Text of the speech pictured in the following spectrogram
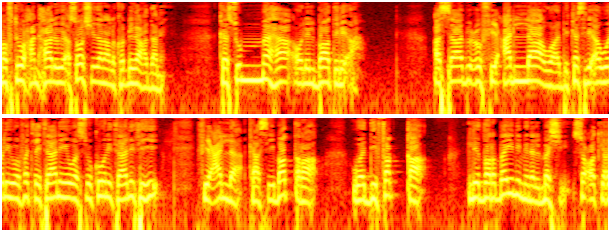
maftuuxan xaal soo shidana la kordhiga hadane ka sumaha oo lilbaطili ah. Asaabicu ficala waay bikasri awalihi wa fatxi thaanihi wa sukuuni thaalithihi ficala kasibatra wa difaqa lidarbayni min almashi. Socodka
